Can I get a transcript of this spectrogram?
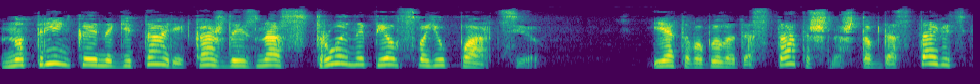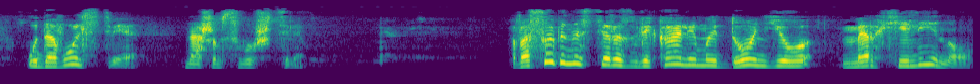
но тренькая на гитаре, каждый из нас стройно пел свою партию. И этого было достаточно, чтобы доставить удовольствие нашим слушателям. В особенности развлекали мы Донью Мерхелину,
